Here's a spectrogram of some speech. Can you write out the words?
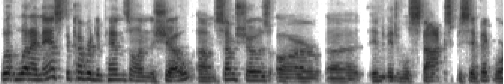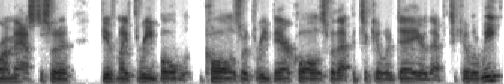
What, what I'm asked to cover depends on the show. Um, some shows are uh, individual stock specific, where I'm asked to sort of give my three bull calls or three bear calls for that particular day or that particular week.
